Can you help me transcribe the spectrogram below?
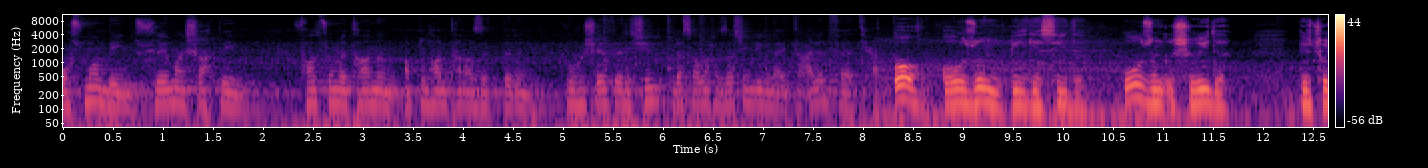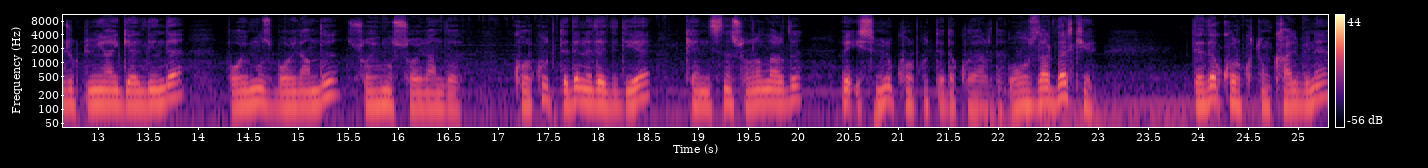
Osman Bey'in, Süleyman Şah Bey'in, Fatih ve Tan'ın, Abdülhamit Han Hazretleri'nin ruhu şerifler için biraz Allah rızası için lillahi teala Fatiha. O Oğuz'un bilgesiydi. Oğuz'un ışığıydı. Bir çocuk dünyaya geldiğinde boyumuz boylandı, soyumuz soylandı. Korkut dede ne dedi diye kendisine sorarlardı ve ismini Korkut dede koyardı. Oğuzlar der ki Dede Korkut'un kalbine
